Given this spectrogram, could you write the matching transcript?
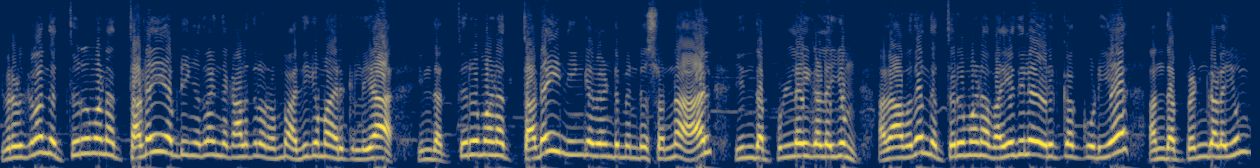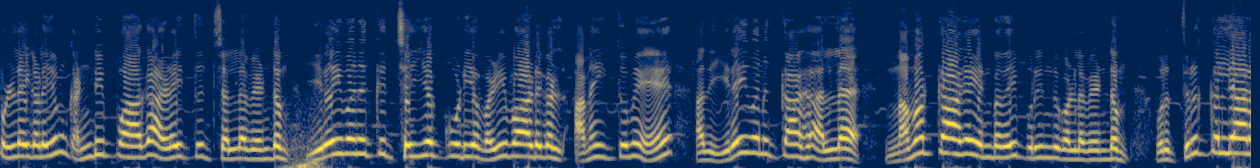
இவர்களுக்கெல்லாம் இந்த திருமண தடை அப்படிங்கிறதுலாம் இந்த காலத்தில் ரொம்ப அதிகமாக இருக்கு இல்லையா? இந்த திருமண தடை நீங்க வேண்டும் என்று சொன்னால் இந்த பிள்ளைகளையும் அதாவது அந்த திருமண வயதிலே இருக்கக்கூடிய அந்த பெண்களையும் பிள்ளைகளையும் கண்டிப்பாக அழைத்து செல்ல வேண்டும். இறைவனுக்கு செய்யக்கூடிய வழிபாடுகள் அனைத்துமே அது இறைவனுக்காக அல்ல நமக்காக என்பதை புரிந்து கொள்ள வேண்டும். ஒரு திருக்கல்யாண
